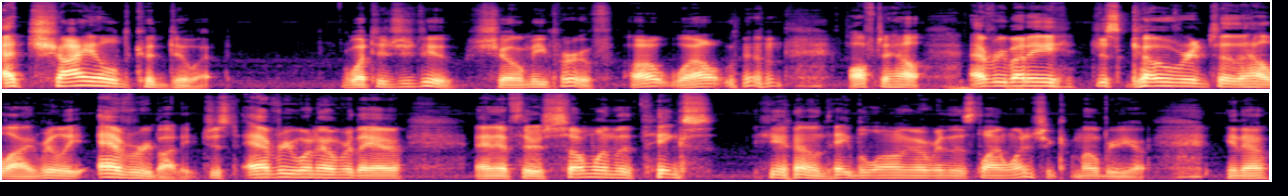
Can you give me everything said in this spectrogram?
a child could do it. What did you do? Show me proof. Oh, well, off to hell. Everybody, just go over into the hell line. Really, everybody. Just everyone over there. And if there's someone that thinks, you know, they belong over in this line, why don't you come over here? You know?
